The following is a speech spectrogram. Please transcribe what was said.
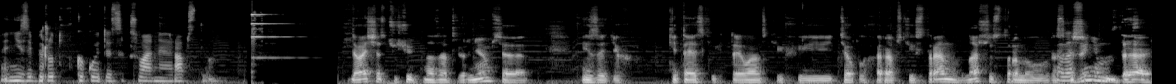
не заберут в какое-то сексуальное рабство. Давай сейчас чуть-чуть назад вернемся из этих китайских, таиландских и теплых арабских стран в нашу страну. Расскажи, нем- да, э,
